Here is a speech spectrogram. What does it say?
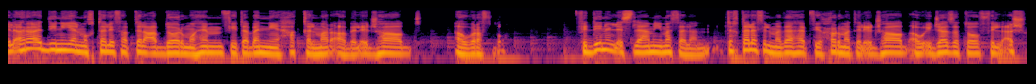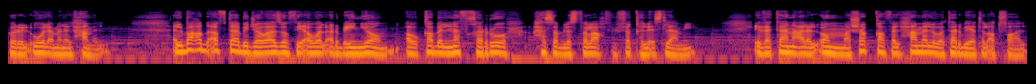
الآراء الدينية المختلفة بتلعب دور مهم في تبني حق المرأة بالإجهاض أو رفضه. في الدين الإسلامي مثلا تختلف المذاهب في حرمة الإجهاض أو إجازته في الأشهر الأولى من الحمل. البعض أفتى بجوازه في أول 40 يوم أو قبل نفخ الروح حسب الاصطلاح في الفقه الإسلامي إذا كان على الأم مشقة في الحمل وتربية الأطفال.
